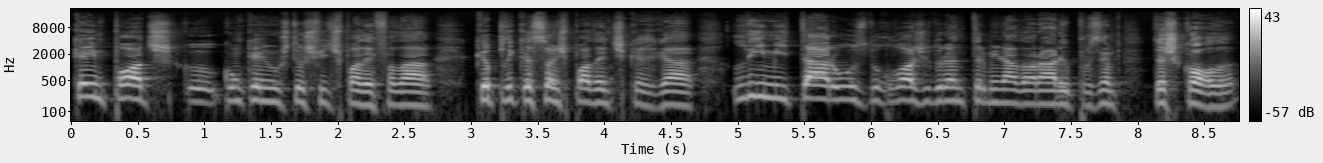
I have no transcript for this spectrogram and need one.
quem podes, com quem os teus filhos podem falar, que aplicações podem descarregar, limitar o uso do relógio durante determinado horário, por exemplo, da escola.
